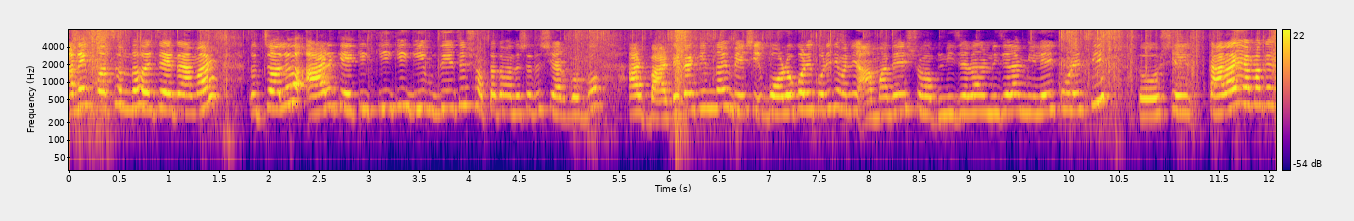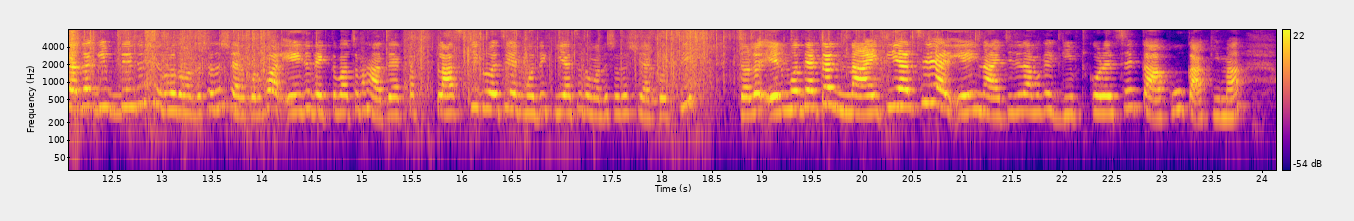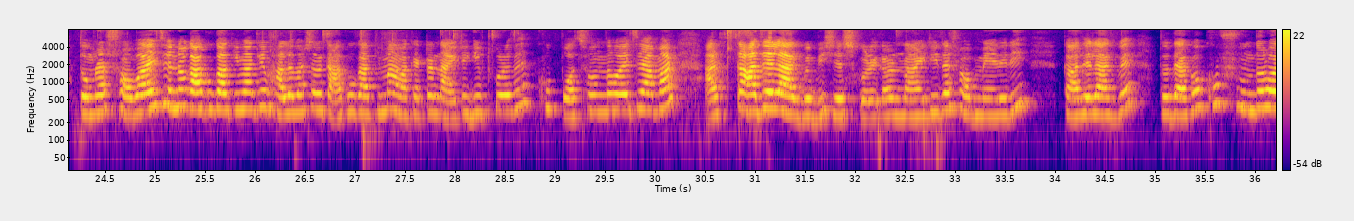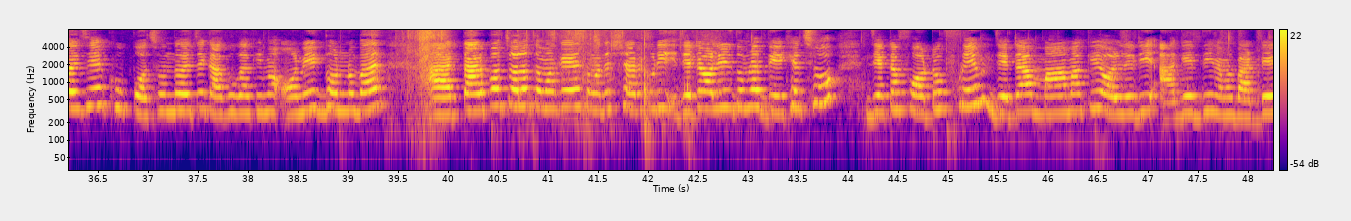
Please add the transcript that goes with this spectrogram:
অনেক পছন্দ হয়েছে এটা আমার। তো চলো আর কে কি কি কি গিফট দিয়েছে সবটা তোমাদের সাথে শেয়ার করব। আর বার্থডেটা কিন্তু আমি বেশি বড় করে করেছি মানে আমাদের সব নিজেরা নিজেরা মিলেই করেছি। তো সেই, তারাই আমাকে যা যা গিফট দিয়েছে সেগুলো তোমাদের সাথে শেয়ার করব। আর এই যে দেখতে পাচ্ছ, আমার হাতে একটা প্লাস্টিক রয়েছে, এর মধ্যে কি আছে তোমাদের সাথে শেয়ার করছি। চলো, এর মধ্যে একটা নাইটি আছে, আর এই নাইটিটা আমাকে গিফট করেছে কাকু কাকিমা। তোমরা সবাই চেনো কাকু কাকিমাকে, ভালোবাসার কাকু কাকিমা আমাকে একটা নাইটি গিফট করেছে। খুব পছন্দ হয়েছে আমার, আর কাজে লাগবে বিশেষ করে, কারণ নাইটিটা সব মেয়েদেরই কাজে লাগবে। তো দেখো, খুব সুন্দর হয়েছে, খুব পছন্দ হয়েছে কাকু কাকিমা, অনেক ধন্যবাদ। আর তারপর চলো তোমাকে, তোমাদের শেয়ার করি, যেটা অলরেডি তোমরা দেখেছ, যে একটা ফটো ফ্রেম যেটা মা আমাকে অলরেডি আগের দিন আমার বার্থডে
